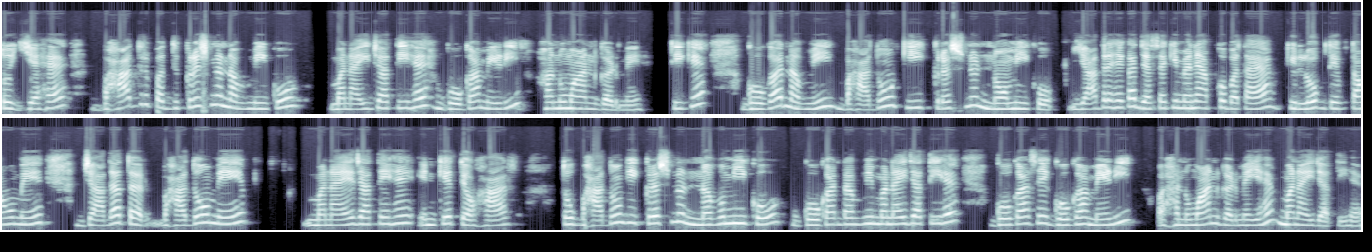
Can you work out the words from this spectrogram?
तो यह भाद्रपद कृष्ण नवमी को मनाई जाती है गोगा मेड़ी हनुमानगढ़ में, ठीक है? गोगा नवमी भादों की कृष्ण नवमी को याद रहेगा। जैसा कि मैंने आपको बताया कि लोक देवताओं में ज़्यादातर भादों में मनाए जाते हैं इनके त्योहार। तो भादों की कृष्ण नवमी को गोगा नवमी मनाई जाती है। गोगा से गोगा मेणी और हनुमानगढ़ में यह मनाई जाती है।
